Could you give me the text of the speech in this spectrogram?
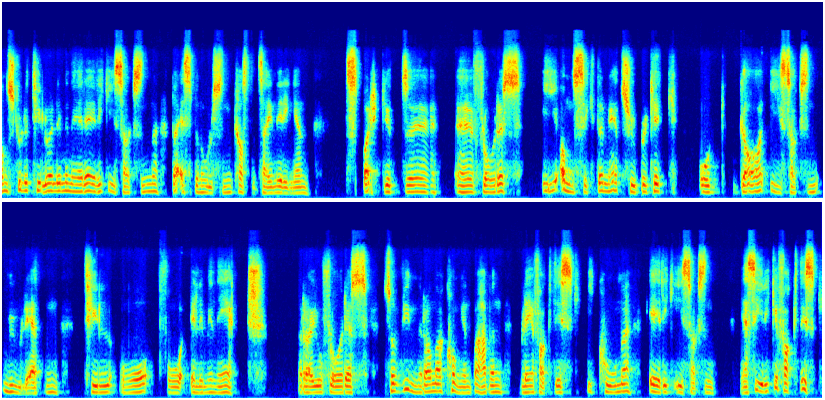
Han skulle til å eliminere Erik Isaksen da Espen Olsen kastet seg inn i ringen. Sparket eh, eh, Flores i ansiktet med et superkick og ga Isaksen muligheten til å få eliminert Rayo Flores. Så vinner han av Kongen på haugen ble faktisk ikonet Erik Isaksen. Jeg sier ikke faktisk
